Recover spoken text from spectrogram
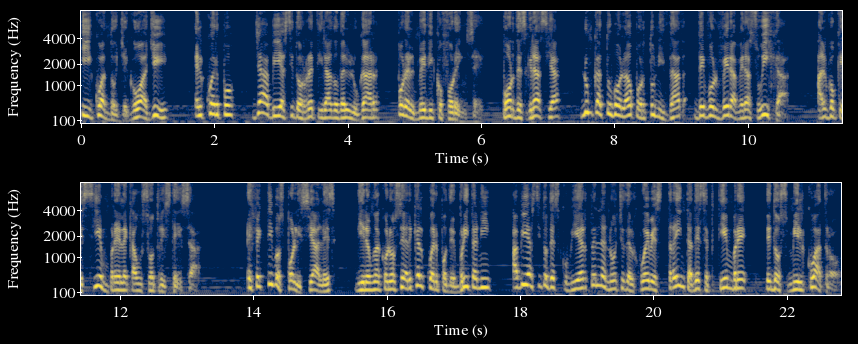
y cuando llegó allí, el cuerpo ya había sido retirado del lugar por el médico forense. Por desgracia, nunca tuvo la oportunidad de volver a ver a su hija, algo que siempre le causó tristeza. Efectivos policiales dieron a conocer que el cuerpo de Brittany había sido descubierto en la noche del jueves 30 de septiembre de 2004.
